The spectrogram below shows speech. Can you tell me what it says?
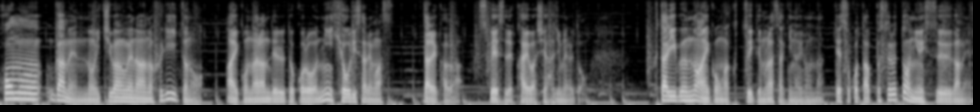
ホーム画面の一番上のあのフリートのアイコン並んでるところに表示されます。誰かがスペースで会話し始めると。2人分のアイコンがくっついて紫の色になって、そこタップすると入室画面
